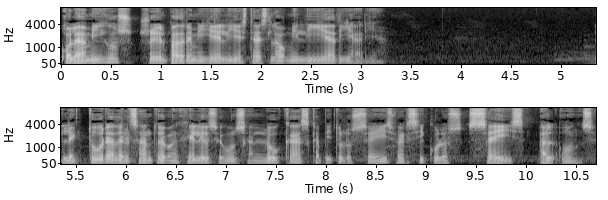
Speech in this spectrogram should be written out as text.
Hola amigos, soy el Padre Miguel y esta es la homilía diaria. Lectura del Santo Evangelio según San Lucas capítulo 6 versículos 6 al 11.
